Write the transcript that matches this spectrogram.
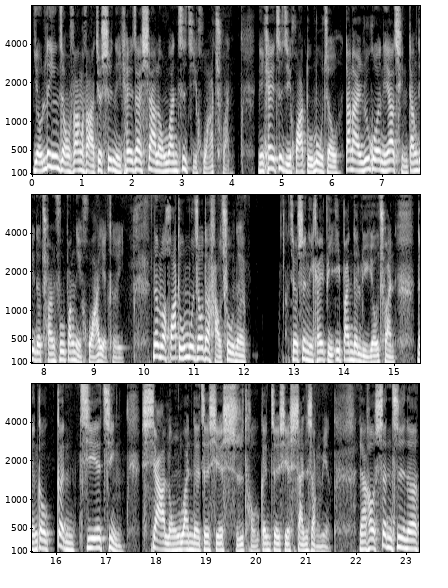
有另一种方法，就是你可以在下龙湾自己划船，你可以自己划独木舟。当然，如果你要请当地的船夫帮你划也可以。那么划独木舟的好处呢，就是你可以比一般的旅游船能够更接近下龙湾的这些石头跟这些山上面，然后甚至呢，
